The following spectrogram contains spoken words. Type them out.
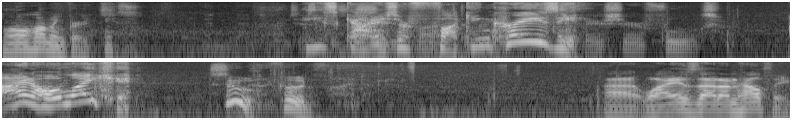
little hummingbird. Nice. Just guys are fucking crazy. They're of fools. I don't like it. Ooh, Gotta food. Find. Uh, why is that unhealthy?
